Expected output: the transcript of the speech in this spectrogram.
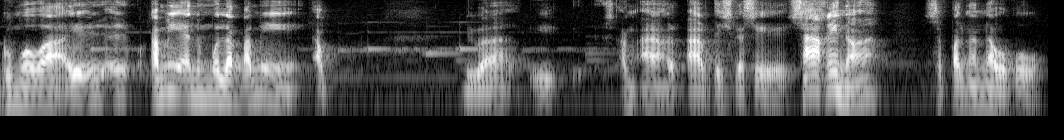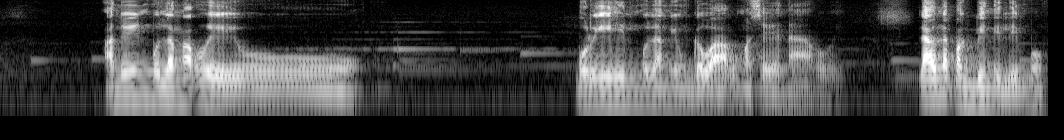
Gumawa. Eh, eh, kami, ano mo lang kami, up, di ba? Ang, artist kasi, sa akin ha, sa pananaw ko, anuin mo lang ako eh, yung, purihin mo lang yung gawa ko, masaya na ako eh. Lalo na pag binili mo.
